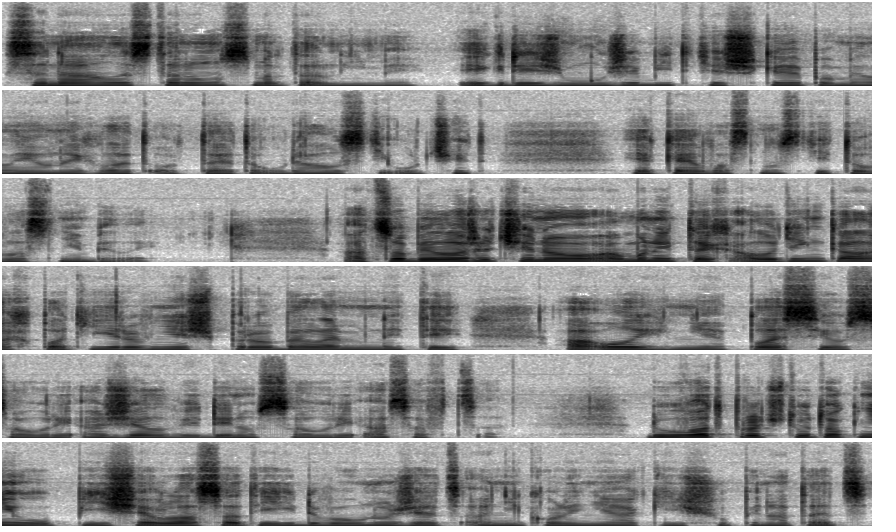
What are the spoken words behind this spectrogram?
se náhle stanou smrtelnými i když může být těžké po milionech let od této události určit, jaké vlastnosti to vlastně byly. A co bylo řečeno o amonitech a lodinkách, platí rovněž pro belemnity a olihně, plesiosaury a želvy, dinosaury a savce. Důvod, proč tuto knihu píše vlasatý dvounožec a nikoli nějaký šupinatec,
